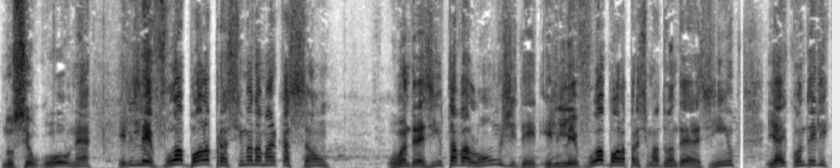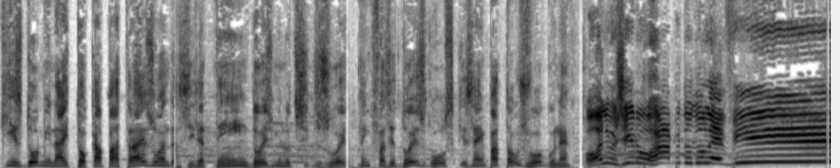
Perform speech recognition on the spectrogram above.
no seu gol, né? Ele levou a bola para cima da marcação. O Andrezinho estava longe dele. Ele levou a bola para cima do Andrezinho. E aí, quando ele quis dominar e tocar para trás, o Andrezinho tem 2 minutos e 18. Tem que fazer dois gols se quiser empatar o jogo, né? Olha o giro rápido do Levi!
